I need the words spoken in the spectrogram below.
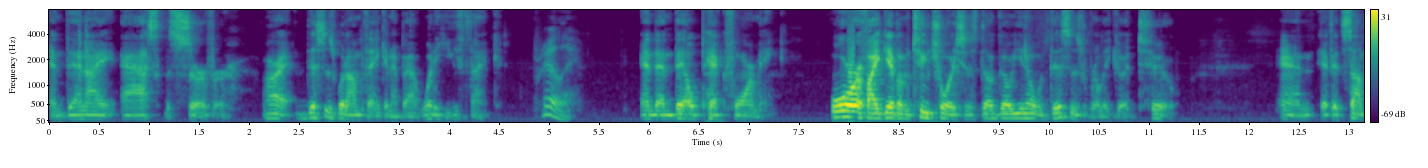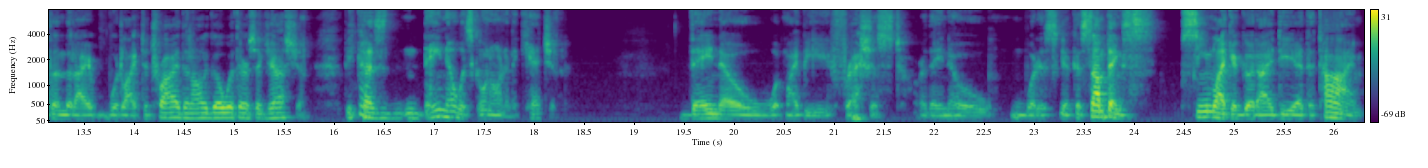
and then I ask the server, "All right, this is what I'm thinking about. What do you think?" Really? And then they'll pick for me. Or if I give them two choices, they'll go, "You know, this is really good too." And if it's something that I would like to try, then I'll go with their suggestion because they know what's going on in the kitchen they know what might be freshest or they know what is because you know, some things seem like a good idea at the time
